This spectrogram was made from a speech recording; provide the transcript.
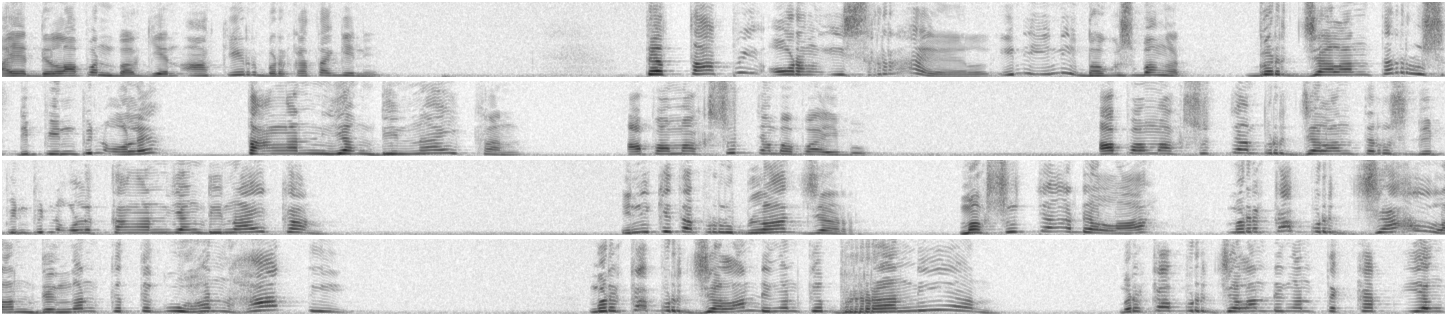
Ayat 8 bagian akhir berkata gini. Tetapi orang Israel, ini ini bagus banget, berjalan terus dipimpin oleh tangan yang dinaikkan. Apa maksudnya Bapak Ibu? Apa maksudnya berjalan terus dipimpin oleh tangan yang dinaikkan? Ini kita perlu belajar. Maksudnya adalah mereka berjalan dengan keteguhan hati. Mereka berjalan dengan keberanian. Mereka berjalan dengan tekad yang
